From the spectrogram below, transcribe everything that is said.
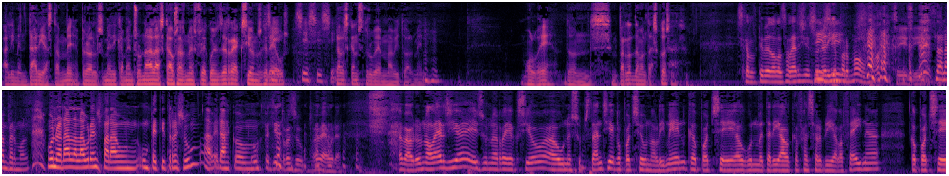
alimentàries també, però els medicaments són una de les causes més freqüents de reaccions greus Sí, sí, sí. sí. de les que ens trobem habitualment. Uh -huh. Molt bé, doncs hem parlat de moltes coses. És que el tema de les al·lèrgies Sí, donaria sí. per molt, no? Sí, sí. Donen per molt. Bueno, ara la Laura ens farà un, un petit resum, a veure com... Un petit resum, a veure. A veure, una al·lèrgia és una reacció a una substància que pot ser un aliment, que pot ser algun material que fa servir a la feina, que pot ser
